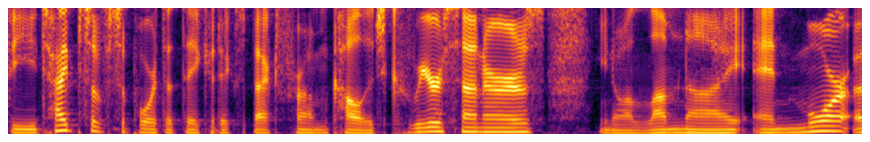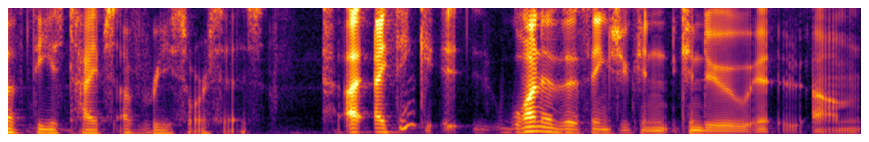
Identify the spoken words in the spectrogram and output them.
the types of support that they could expect from college career centers, you know, alumni, and more of these types of resources? I, I think one of the things you can can do um,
